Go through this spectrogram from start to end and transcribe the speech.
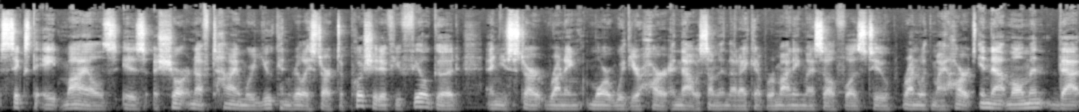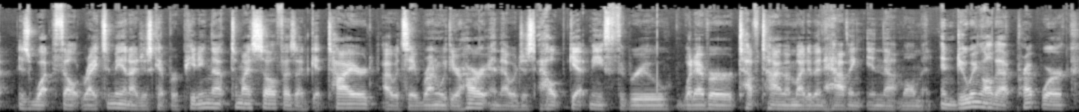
six to eight miles is a short enough time where you can really start to push it if you feel good and you start running more with your heart. And that was something that I kept reminding myself was to run with my heart. In that moment, that is what felt right to me. And I just kept repeating that to myself as I'd get tired. I would say, run with your heart. And that would just help get me through whatever tough time I might have been having in that moment. And doing all that prep work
